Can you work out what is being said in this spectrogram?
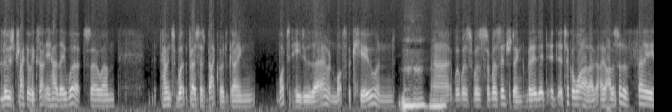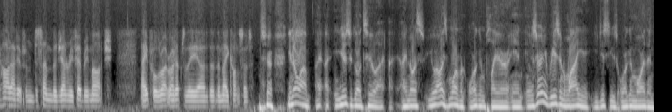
lose track of exactly how they worked. So um, having to work the process backward, going what did he do there and what's the cue and Mm-hmm. uh, wa- was was was interesting, but it it, it, it took a while. I, I, I was sort of fairly hard at it from December, January, February, March, April, right right up to the uh, the, the May concert. Sure. You know, um, I, I, years ago too, I, I, noticed you were always more of an organ player. And was there any reason why you, you just use organ more than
